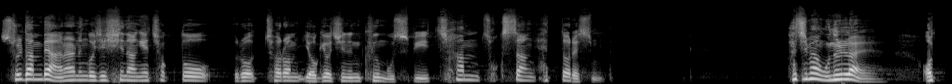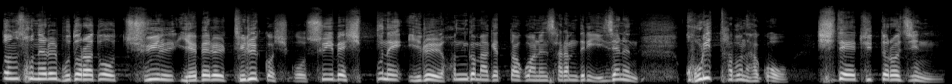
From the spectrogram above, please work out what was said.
술, 담배 안 하는 것이 신앙의 척도처럼 여겨지는 그 모습이 참 속상했더랬습니다. 하지만 오늘날 어떤 손해를 보더라도 주일 예배를 드릴 것이고 수입의 10분의 1을 헌금하겠다고 하는 사람들이 이제는 고리타분하고 시대에 뒤떨어진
